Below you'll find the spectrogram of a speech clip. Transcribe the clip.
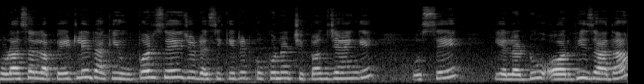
थोड़ा सा लपेट लें, ताकि ऊपर से जो डेसिकेटेड कोकोनट चिपक जाएँगे, उससे ये लड्डू और भी ज़्यादा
